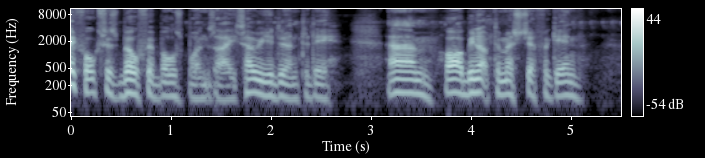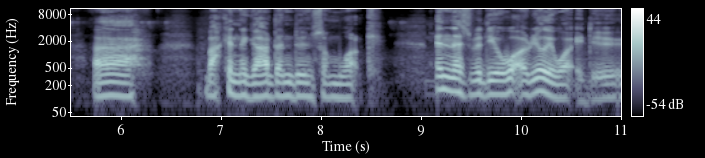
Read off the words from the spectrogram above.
Hi folks, it's Bill for Bill's Bonsais. How are you doing today? Um, oh, I've been up to mischief again. Uh, back in the garden doing some work. In this video, what I really want to do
